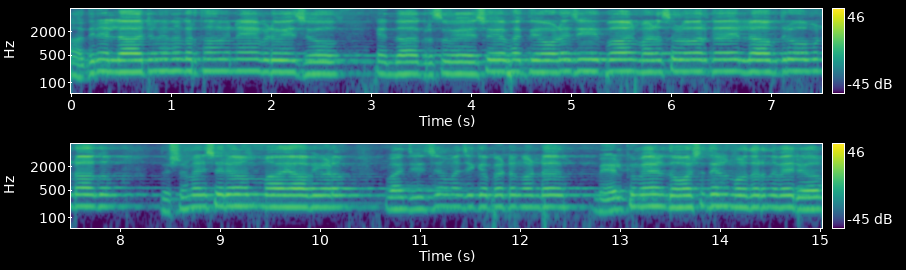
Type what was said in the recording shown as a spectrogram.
അതിനെല്ലാറ്റിൽ നിന്നും കർത്താവിനെ വിടുവിച്ചു. എന്താ ക്രിസ്തുവേശുവെ ഭക്തിയോടെ ജീവിപ്പാൻ മനസ്സുള്ളവർക്ക് എല്ലാ ഉപദ്രവവും ഉണ്ടാകും. ദുഷ്ടമനുഷ്യരും മായാവികളും വഞ്ചിച്ചും വഞ്ചിക്കപ്പെട്ടും കൊണ്ട് മേൽക്കുമേൽ ദോഷത്തിൽ മുതിർന്നു വരും.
